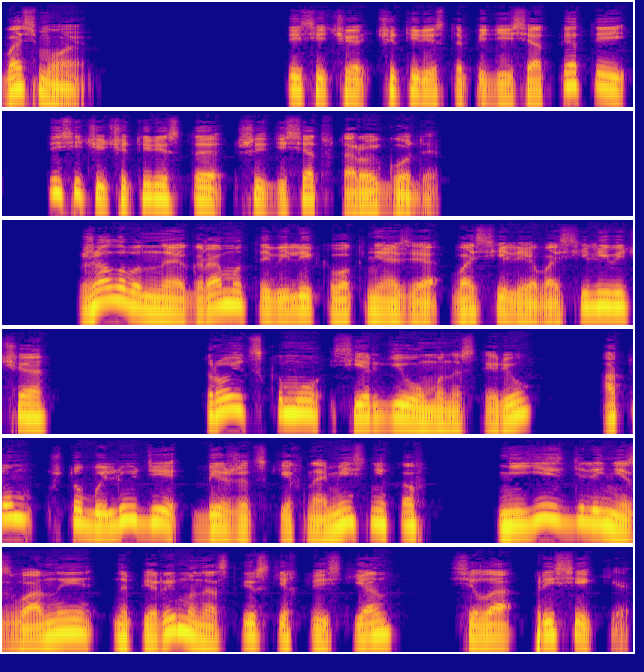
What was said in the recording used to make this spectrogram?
8. 1455-1462 годы. Жалованная грамота великого князя Василия Васильевича Троицкому Сергию монастырю о том, чтобы люди бежецких наместников не ездили незваные на пиры монастырских крестьян села Пресеки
